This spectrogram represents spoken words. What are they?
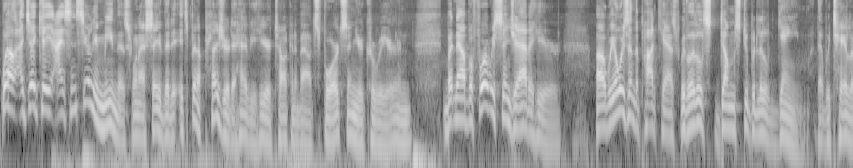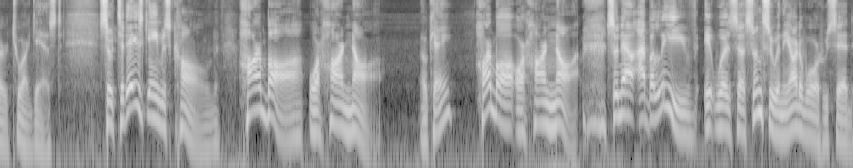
Well, uh, JK, I sincerely mean this when I say that it's been a pleasure to have you here talking about sports and your career. And But now, before we send you out of here, uh, we always end the podcast with a little dumb, stupid little game that we tailor to our guest. So today's game is called Harbaugh or Harnaugh. Okay? Harbaugh or Harnaugh. So now I believe it was uh, Sun Tzu in The Art of War who said,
